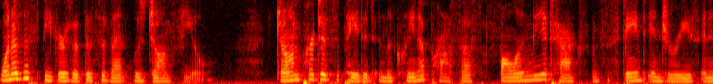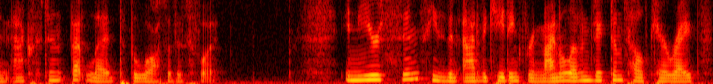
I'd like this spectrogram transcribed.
One of the speakers at this event was John Feal. John participated in the cleanup process following the attacks and sustained injuries in an accident that led to the loss of his foot. In years since, he's been advocating for 9 11 victims' healthcare rights,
